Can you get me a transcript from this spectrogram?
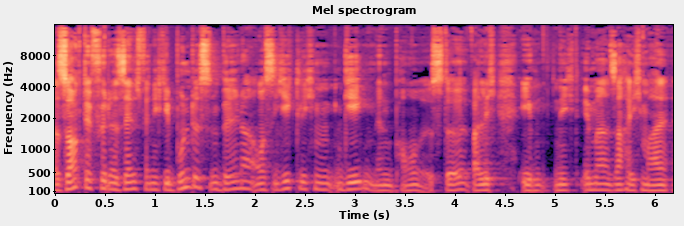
Das sorgt dafür, dass selbst wenn ich die buntesten Bilder aus jeglichen Gegenden poste, weil ich eben nicht immer, sag ich mal,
